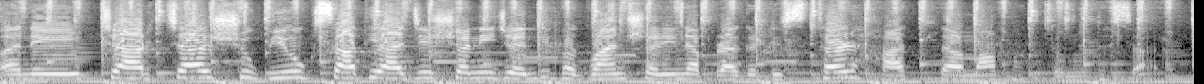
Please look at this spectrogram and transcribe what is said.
અને ચાર ચાર શુભયોગ સાથે આજે શનિ જયંતિ. ભગવાન શનિના પ્રાગટ્ય સ્થળ, હાથલામાં ભક્તોનો ધસારો.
